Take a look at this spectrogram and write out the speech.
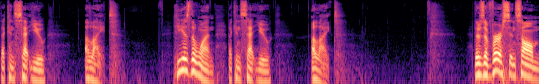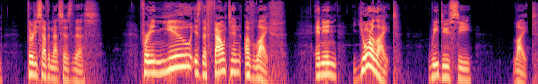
that can set you alight. He is the one that can set you alight. There's a verse in Psalm 37 that says this for in you is the fountain of life, and in your light we do see light.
